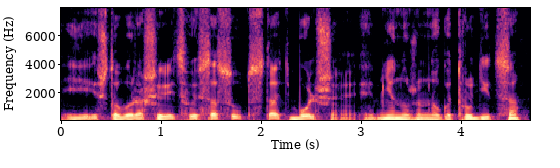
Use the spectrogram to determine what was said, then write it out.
и чтобы расширить свой сосуд, стать больше, мне нужно много трудиться –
